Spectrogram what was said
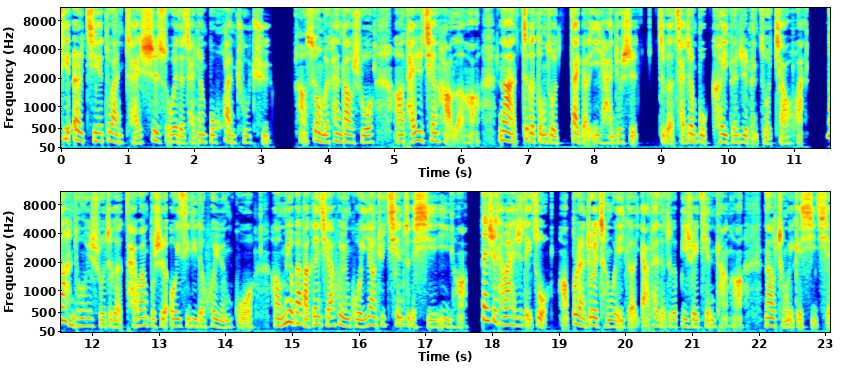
第二阶段才是所谓的财政部换出去。好，所以我们会看到说，呃，台日签好了哈，那这个动作代表的意涵就是，这个财政部可以跟日本做交换。那很多人会说，这个台湾不是 OECD 的会员国，好，没有办法跟其他会员国一样去签这个协议哈。但是台湾还是得做好，不然就会成为一个亚太的这个避税天堂哈，那要成为一个洗钱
